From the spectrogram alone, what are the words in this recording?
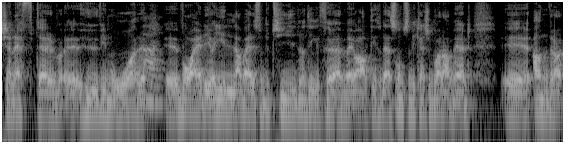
känna efter eh, hur vi mår. Ja. Vad är det jag gillar? Vad är det som betyder någonting för mig? Och allting sådär. Sånt som vi kanske bara med Eh, andra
